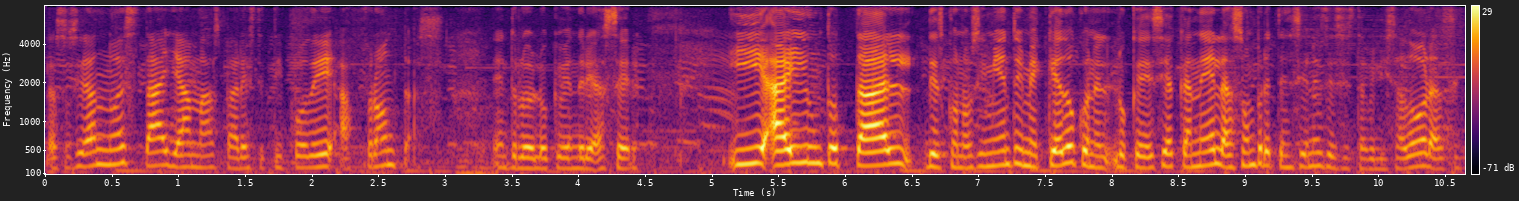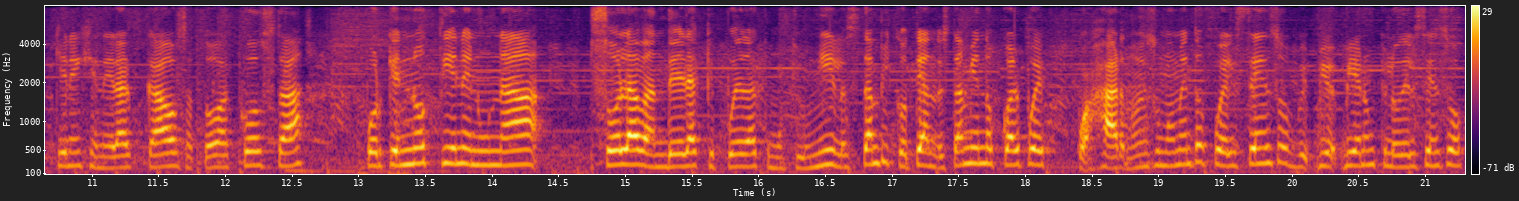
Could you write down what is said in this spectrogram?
La sociedad no está ya más para este tipo de afrontas dentro de lo que vendría a ser. Y hay un total desconocimiento y me quedo con lo que decía Canela, son pretensiones desestabilizadoras, quieren generar caos a toda costa porque no tienen una sola bandera que pueda como que unirlos. Están picoteando, están viendo cuál puede cuajar, ¿no? En su momento fue el censo, vieron que lo del censo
